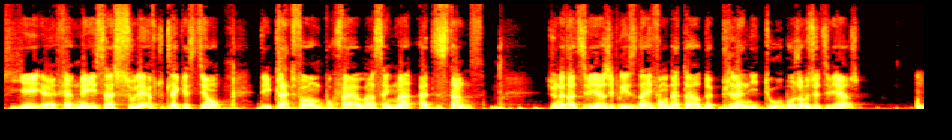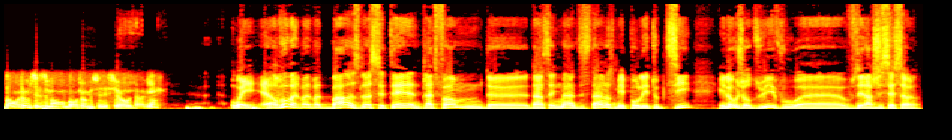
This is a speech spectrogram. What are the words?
qui est euh, fermée. Ça soulève toute la question des plateformes pour faire l'enseignement à distance. Jonathan Tivierge est président et fondateur de Planitou. Bonjour, Monsieur Tivierge. Bonjour, M. Dumont. Bonjour, M. Dessureau. Ça va bien? Oui. Alors vous, votre, base, là, c'était une plateforme de d'enseignement à distance, mais pour les tout petits. Et là, aujourd'hui, vous euh, vous élargissez ça.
